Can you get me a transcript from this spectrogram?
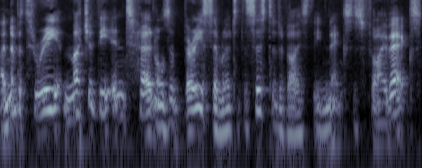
And number three, much of the internals are very similar to the sister device, the Nexus 5X,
